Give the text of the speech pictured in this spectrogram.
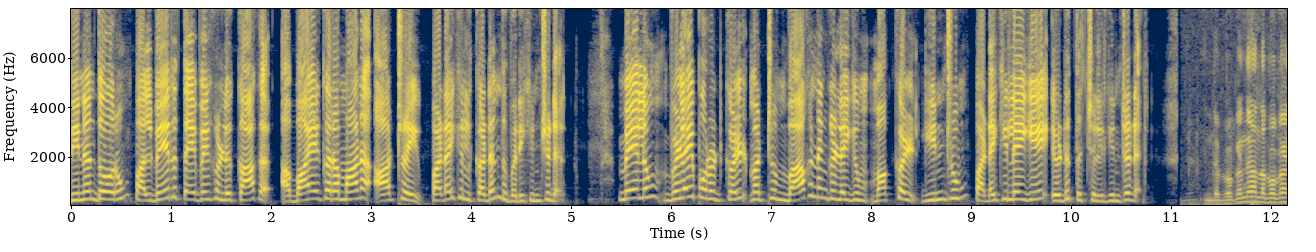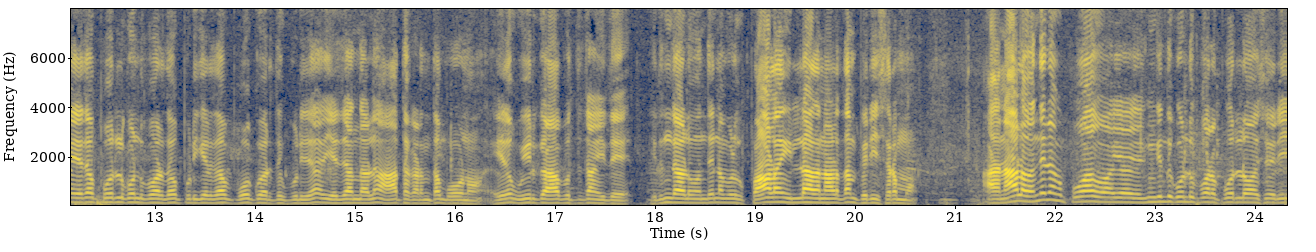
தினந்தோறும் பல்வேறு தேவைகளுக்காக அபாயகரமான ஆற்றை படகில் கடந்து வருகின்றனர். மேலும் விளைபொருட்கள் மற்றும் வாகனங்களையும் மக்கள் இன்றும் படகிலேயே எடுத்துச் செல்கின்றனர். இந்த பக்கம் அந்த பக்கம் ஏதோ பொருள் கொண்டு போகிறதோ பிடிக்கிறதோ போக்குவரத்துக்கு பிடிக்கிறதோ எதாக இருந்தாலும் ஆற்ற கடந்து தான் போகணும். ஏதோ உயிருக்கு ஆபத்து தான் இது. இருந்தாலும் வந்து நம்மளுக்கு பாலம் இல்லாதனால தான் பெரிய சிரமம். அதனால் வந்து நாங்கள் போ இங்கேருந்து கொண்டு போகிற பொருளோ சரி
